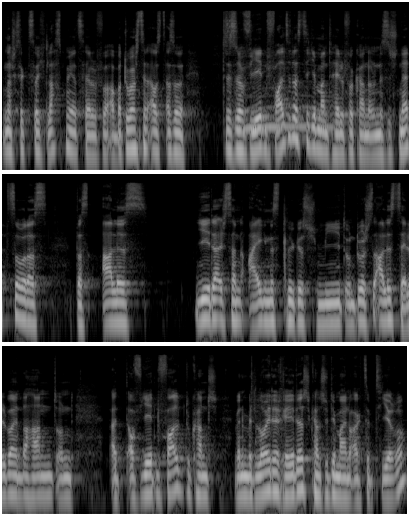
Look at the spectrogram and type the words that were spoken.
und hast gesagt, so, ich lass mir jetzt helfen, aber du hast nicht aus, also das ist auf jeden Fall so, dass dir jemand helfen kann. Und es ist nicht so, dass, dass alles, jeder ist sein eigenes Glückes Schmied und du hast alles selber in der Hand. Und äh, auf jeden Fall, du kannst, wenn du mit Leuten redest, kannst du die Meinung akzeptieren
